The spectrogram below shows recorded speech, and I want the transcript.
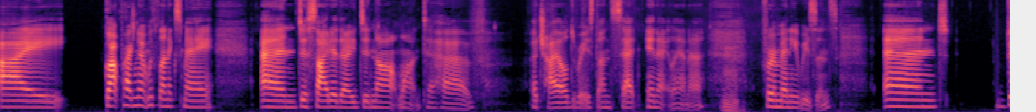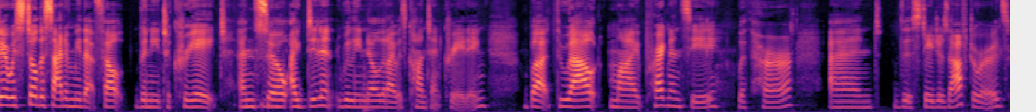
I got pregnant with Lennox May and decided that I did not want to have a child raised on set in Atlanta for many reasons. And there was still the side of me that felt the need to create. And mm-hmm. so I didn't really know that I was content creating. But throughout my pregnancy with her and the stages afterwards,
